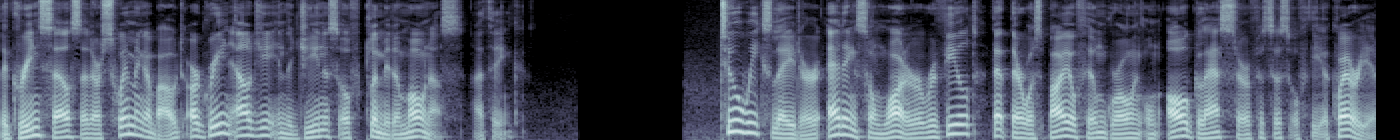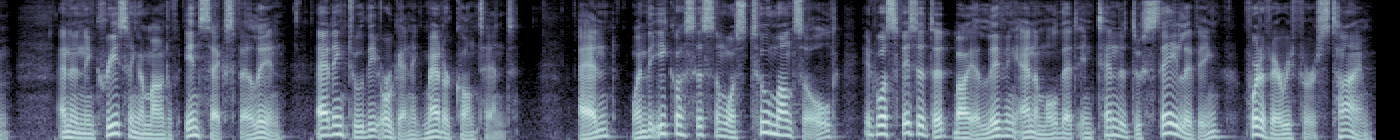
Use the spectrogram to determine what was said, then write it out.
The green cells that are swimming about are green algae in the genus of Chlamydomonas, I think. Two weeks later, adding some water revealed that there was biofilm growing on all glass surfaces of the aquarium, and an increasing amount of insects fell in, adding to the organic matter content. And when the ecosystem was two months old, it was visited by a living animal that intended to stay living for the very first time.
